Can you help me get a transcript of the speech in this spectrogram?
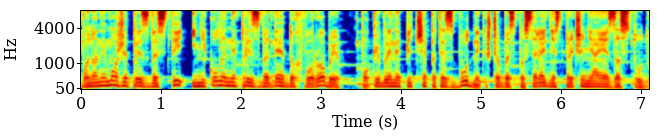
воно не може призвести і ніколи не призведе до хвороби, поки ви не підчепите збудник, що безпосередньо спричиняє застуду.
